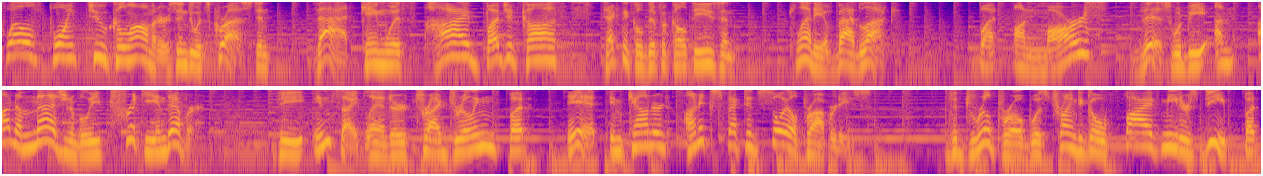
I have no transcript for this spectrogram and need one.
12.2 kilometers into its crust, and that came with high budget costs, technical difficulties, and plenty of bad luck. But on Mars, this would be an unimaginably tricky endeavor. The InSight lander tried drilling, but it encountered unexpected soil properties. The drill probe was trying to go 5 meters deep, but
